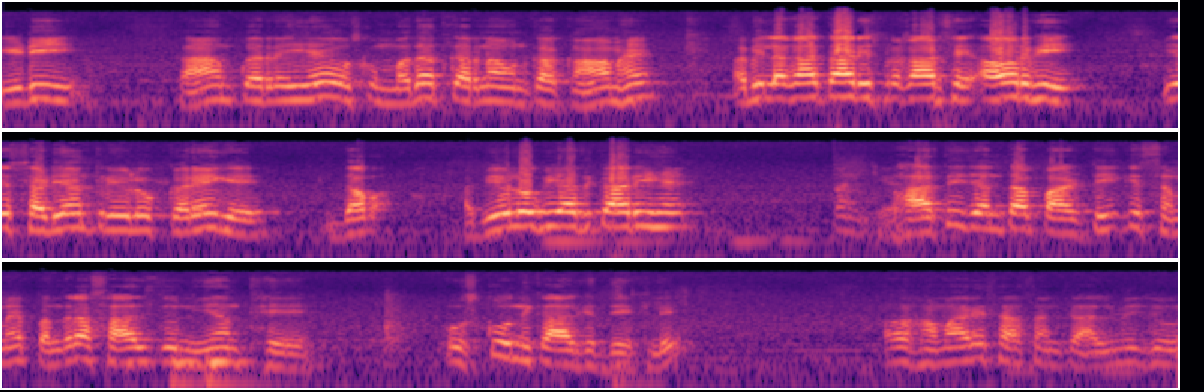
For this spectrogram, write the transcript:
ईडी काम कर रही है उसको मदद करना उनका काम है। अभी लगातार इस प्रकार से और भी ये षड्यंत्र ये लोग करेंगे दब अब ये लोग भी अधिकारी हैं। भारतीय जनता पार्टी के समय पंद्रह साल जो नियम थे उसको निकाल के देख ले। और हमारे शासनकाल में जो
